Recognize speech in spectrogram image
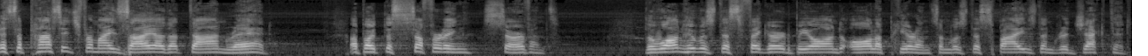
It's the passage from Isaiah that Dan read about the suffering servant, the one who was disfigured beyond all appearance and was despised and rejected.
